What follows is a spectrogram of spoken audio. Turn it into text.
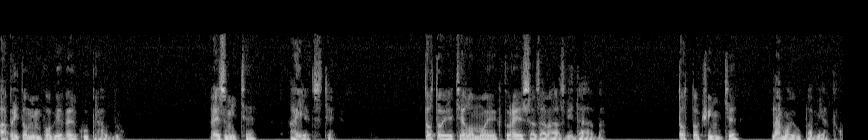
a pritom im povie veľkú pravdu. Vezmite a jedzte. Toto je telo moje, ktoré sa za vás vydáva. Toto činte na moju pamiatku.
